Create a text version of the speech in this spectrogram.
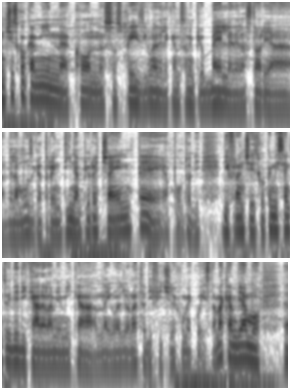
Francesco Camin con Sospesi, una delle canzoni più belle della storia della musica trentina più recente, appunto di, di, Francesco, che mi sento di dedicare alla mia amica Anna in una giornata difficile come questa. Ma cambiamo eh,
